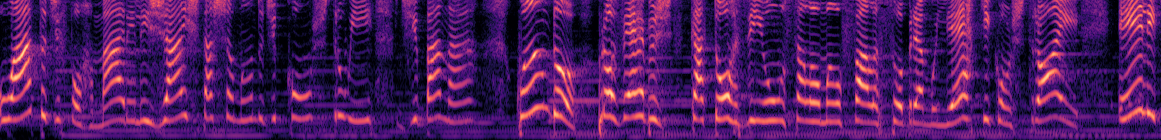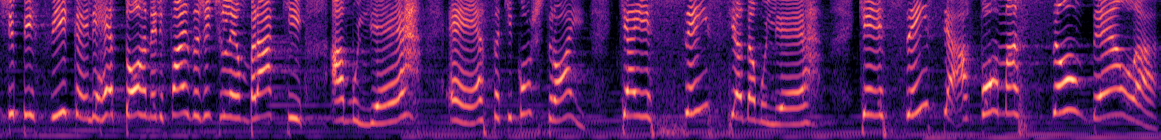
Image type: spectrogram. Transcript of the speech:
o ato de formar, ele já está chamando de construir, de banar. Quando Provérbios 14, 1, Salomão fala sobre a mulher que constrói, ele tipifica, ele retorna, ele faz a gente lembrar que a mulher é essa que constrói, que a essência da mulher, que a essência, a formação dela,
